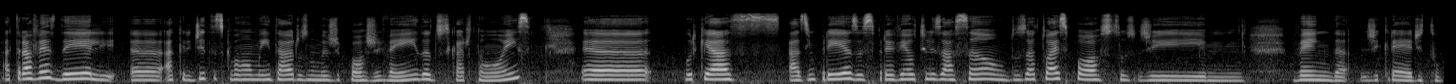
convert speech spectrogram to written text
Através dele, uh, acredita-se que vão aumentar os números de postos de venda dos cartões, uh, porque as, as empresas prevêem a utilização dos atuais postos de um, venda de crédito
